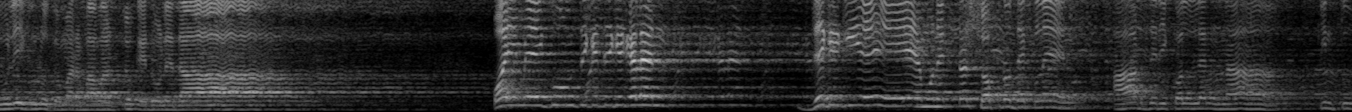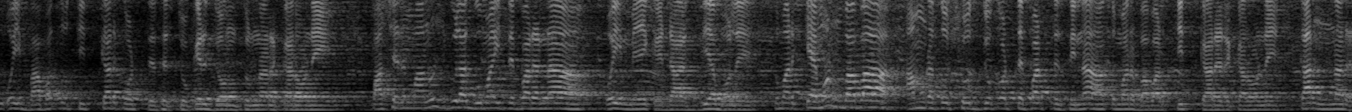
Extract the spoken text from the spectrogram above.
ধুলিগুলো তোমার বাবার চোখে ডলে দাও। ওই মেয়ে ঘুম থেকে জেগে গেলেন। জেগে গিয়ে এমন একটা স্বপ্ন দেখলেন, আর দেরি করলেন না। কিন্তু ওই বাবা তো চিৎকার করতেছে চোখের যন্ত্রণার কারণে। পাশের মানুষগুলা ঘুমাইতে পারে না। ওই মেয়েকে ডাক দিয়া বলে, তোমার কেমন বাবা? আমরা তো সহ্য করতে পারতেছি না তোমার বাবার চিৎকারের কারণে, কান্নার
